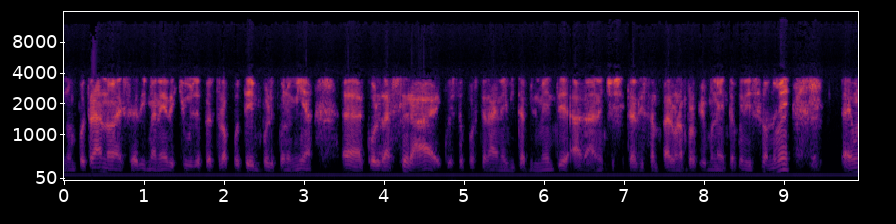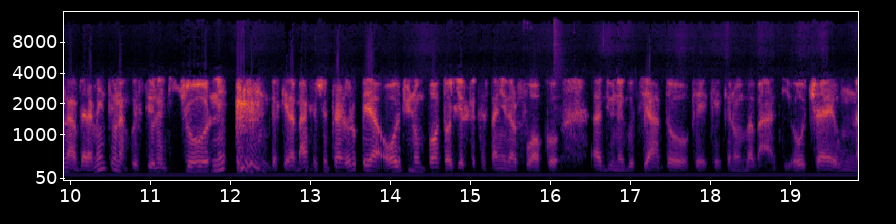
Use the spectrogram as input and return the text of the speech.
non potranno essere, rimanere chiuse per troppo tempo, l'economia eh, collasserà e questo porterà inevitabilmente alla necessità di stampare una propria moneta. Quindi secondo me è una, veramente una questione di giorni perché la Banca Centrale Europea oggi non può togliere le castagne dal fuoco eh, di un negoziato che, che, che, non va avanti o c'è un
